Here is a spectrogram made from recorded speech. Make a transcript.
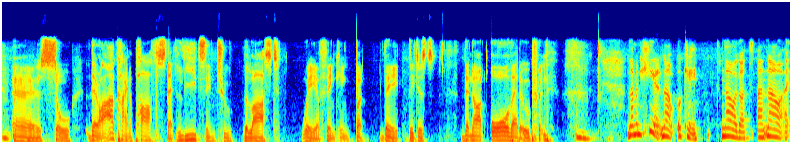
Mm. Uh, so there are kind of paths that leads into the last way of thinking, but they they just they're not all that open. Now, I'm here now. Okay, now I got. Uh, now, I,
